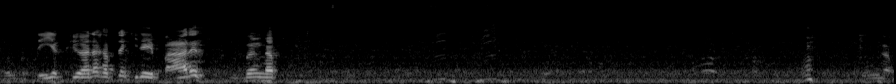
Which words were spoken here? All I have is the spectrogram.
เบิ่งตียักเทือนะครับจังกี่ได้ปลาเด้อเบิ่งครับอื้อเบิ่งครับ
